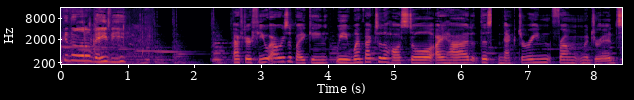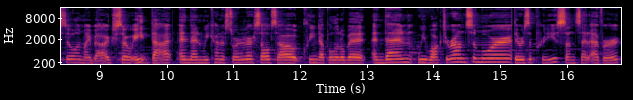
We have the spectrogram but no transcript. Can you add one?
Look at the little baby. After a few hours of biking, we went back to the hostel. I had this nectarine from Madrid still in my bag, so ate that. And then we kind of sorted ourselves out, cleaned up a little bit, and then we walked around some more. There was the prettiest sunset ever.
